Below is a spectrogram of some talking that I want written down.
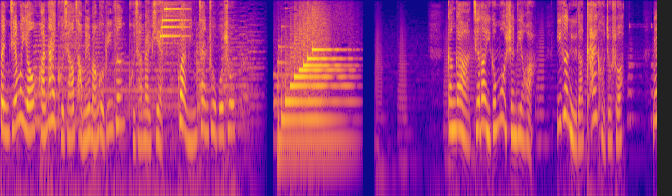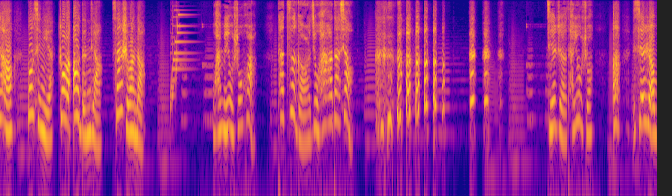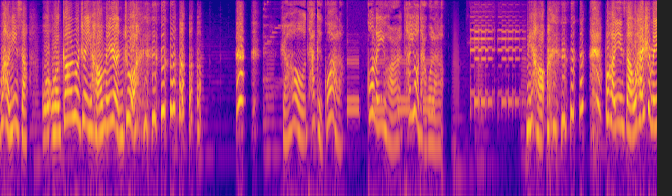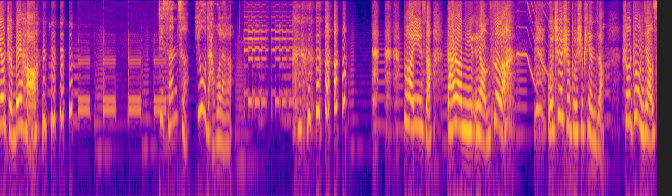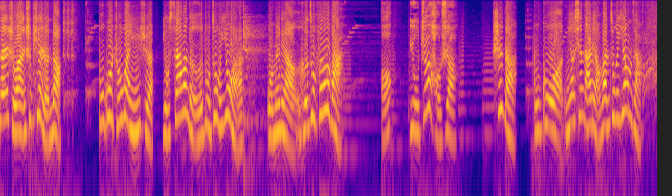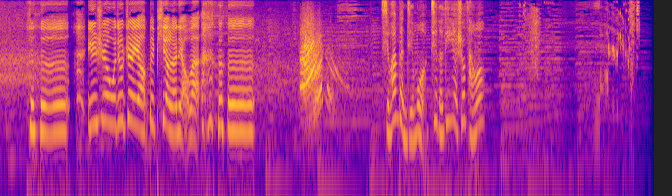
本节目由环太苦荞草莓芒果缤纷苦荞麦片冠名赞助播出。刚刚啊，接到一个陌生电话，一个女的开口就说：“你好，恭喜你中了二等奖，三十万的。”我还没有说话，她自个儿就哈哈大笑。接着他又说：“啊，先生，不好意思啊，我我刚入这一行没忍住。”然后他给挂了。过了一会儿，他又打过来了。你好，不好意思啊，我还是没有准备好。第三次又打过来了。不好意思啊，打扰你两次了。我确实不是骗子，说中奖三十万是骗人的。不过主管允许有三万的额度作为诱饵，我们俩合作分了吧？哦，有这好事啊？是的，不过你要先拿两万做个样子。呵呵，于是我就这样被骗了两万。呵呵。喜欢本节目，记得订阅收藏哦。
